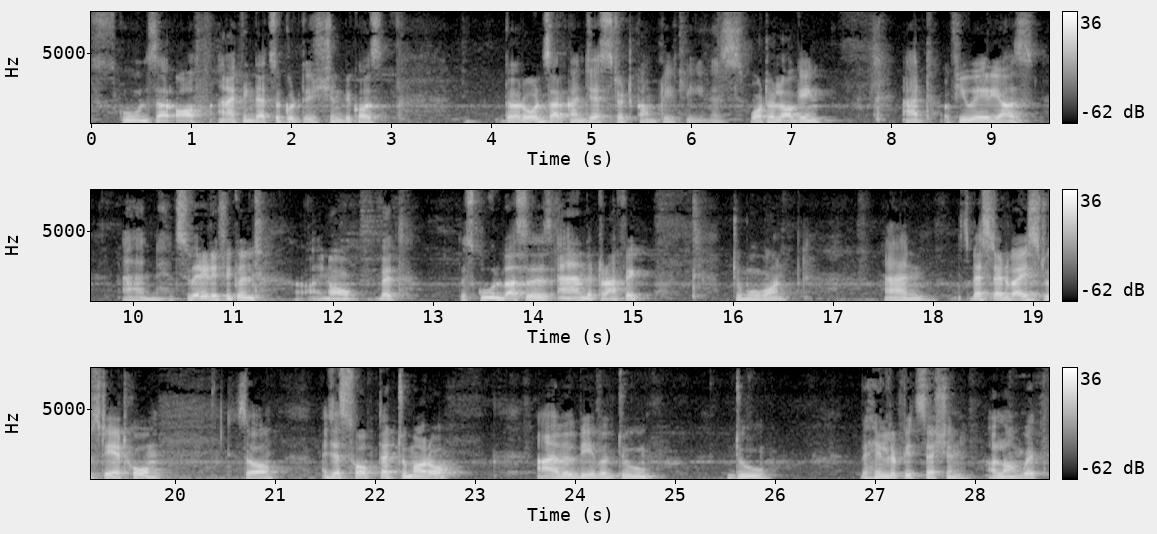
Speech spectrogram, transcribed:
schools are off, and I think that's a good decision because the roads are congested completely. There's waterlogging at a few areas, and it's very difficult. I know with the school buses and the traffic to move on, and it's best advice to stay at home. So I just hope that tomorrow I will be able to do the hill repeat session along with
